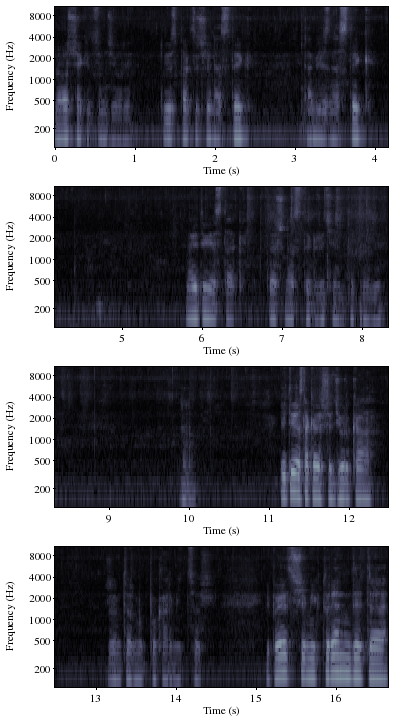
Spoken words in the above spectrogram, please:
Zobaczcie jakie to są dziury. Tu jest praktycznie na styk, tam jest na styk. No i tu jest tak, też na styk wycięto prawie. No. I tu jest taka jeszcze dziurka, żebym też mógł pokarmić coś. I powiedzcie mi, którędy te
